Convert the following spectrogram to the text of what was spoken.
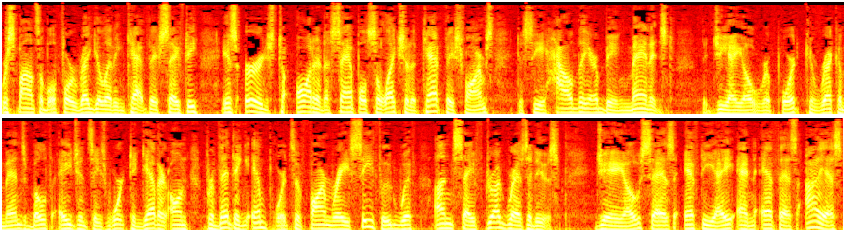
responsible for regulating catfish safety, is urged to audit a sample selection of catfish farms to see how they are being managed. The GAO report recommends both agencies work together on preventing imports of farm-raised seafood with unsafe drug residues. GAO says FDA and FSIS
